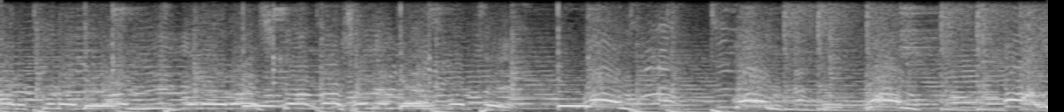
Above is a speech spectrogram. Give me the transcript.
আর কোনো রাজনীতি রাজকারণের সাথে বেশ করতে। বল বল বল বল।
